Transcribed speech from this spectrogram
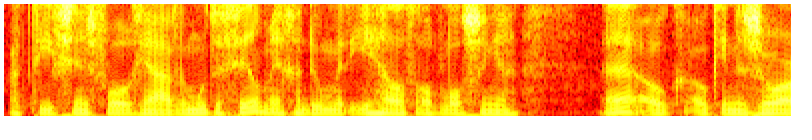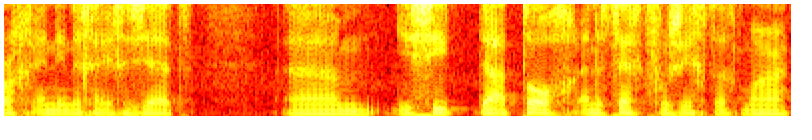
actief sinds vorig jaar, we moeten veel meer gaan doen met e-health oplossingen. Ook, ook in de zorg en in de GGZ. Ehm, je ziet daar toch, en dat zeg ik voorzichtig, maar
